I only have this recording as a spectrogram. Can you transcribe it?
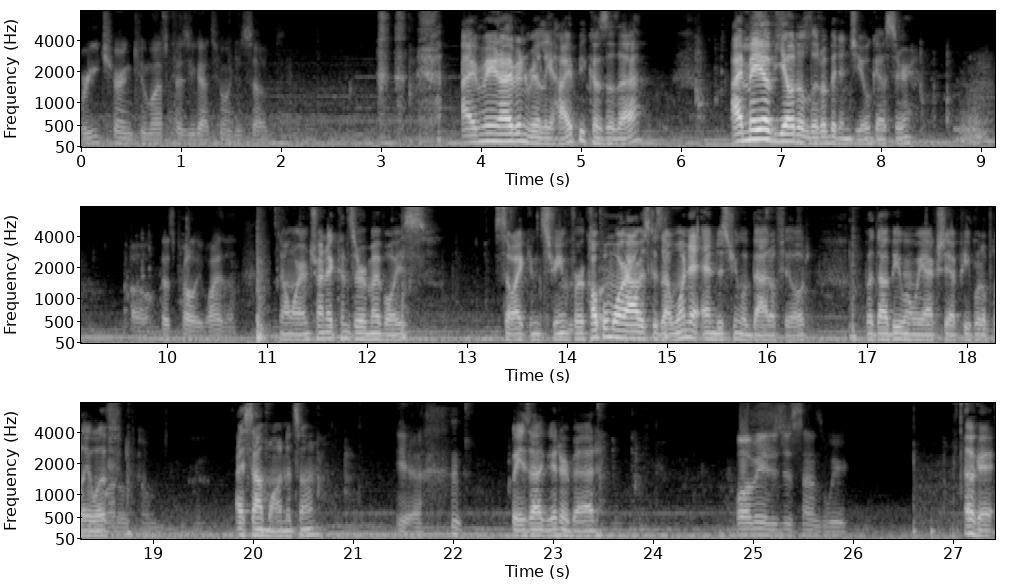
Were you cheering too much because you got 200 subs? I mean, I've been really hyped because of that. I may have yelled a little bit in GeoGuessr. Oh, that's probably why then. Don't worry, I'm trying to conserve my voice. So I can stream for a couple more hours because I want to end the stream with Battlefield. But that'll be when we actually have people to play with. I sound monotone. Yeah. Wait, is that good or bad? well, I mean, it just sounds weird. Okay.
